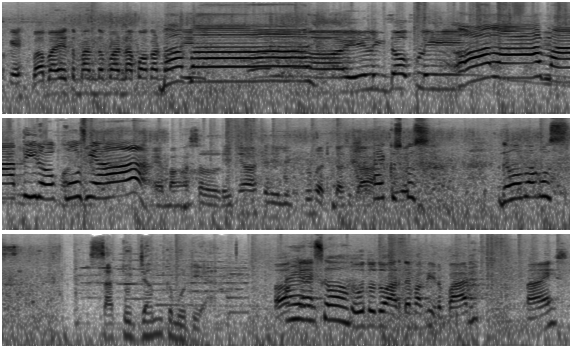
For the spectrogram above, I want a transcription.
Oke, bye bye teman-teman. Aku akan Bye mati. bye. Bye, healing dog please. Alah, mati Dokusnya. Emang ngeselinnya ada healing dulu nggak dikasih ke Eh, kus kus. Gak apa-apa kus. Satu jam kemudian. Oke, Ayo, let's go. tuh tuh tuh artefak di depan. Nice.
